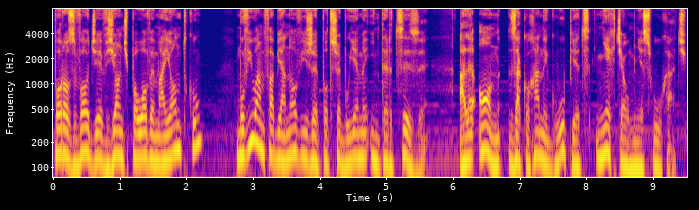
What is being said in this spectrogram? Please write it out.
po rozwodzie wziąć połowę majątku? Mówiłam Fabianowi, że potrzebujemy intercyzy, ale on, zakochany głupiec, nie chciał mnie słuchać.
